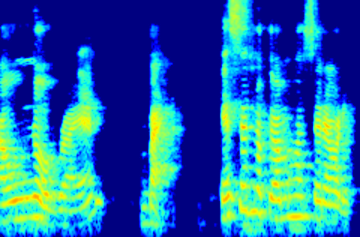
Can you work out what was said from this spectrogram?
aún no, Brian. Vale, eso es lo que vamos a hacer ahorita.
